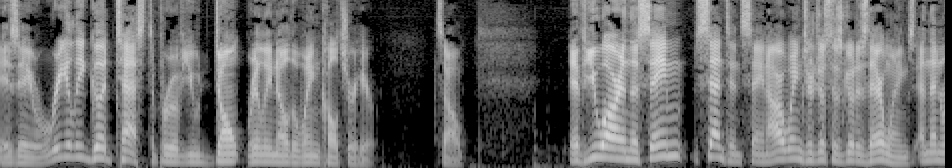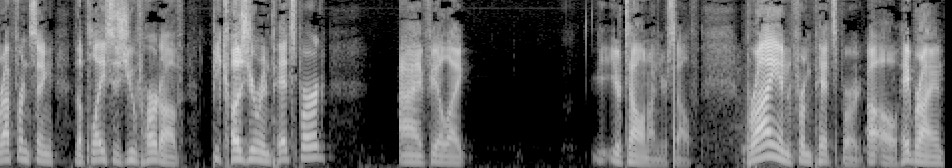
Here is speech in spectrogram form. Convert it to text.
is a really good test to prove you don't really know the wing culture here. So, if you are in the same sentence saying our wings are just as good as their wings and then referencing the places you've heard of because you're in Pittsburgh, I feel like you're telling on yourself. Brian from Pittsburgh. Uh oh. Hey, Brian.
